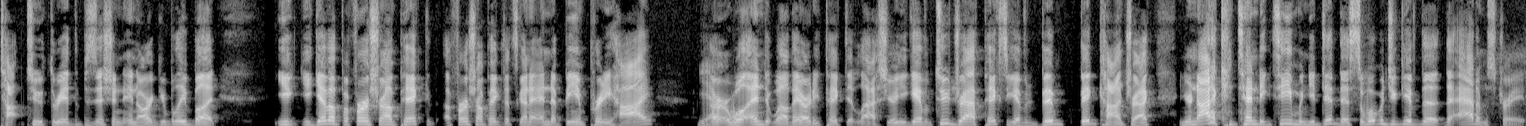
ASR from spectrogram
top two, three at the position, inarguably. But you you give up a first round pick, a first round pick that's going to end up being pretty high Yeah. or well end it well they already picked it last year you gave up two draft picks you gave a big big contract and you're not a contending team when you did this so what would you give the the adams trade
